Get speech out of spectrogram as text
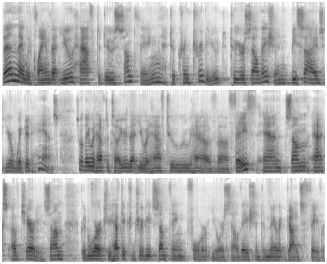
then they would claim that you have to do something to contribute to your salvation besides your wicked hands. So they would have to tell you that you would have to have uh, faith and some acts of charity, some good works. You have to contribute something for your salvation to merit God's favor.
